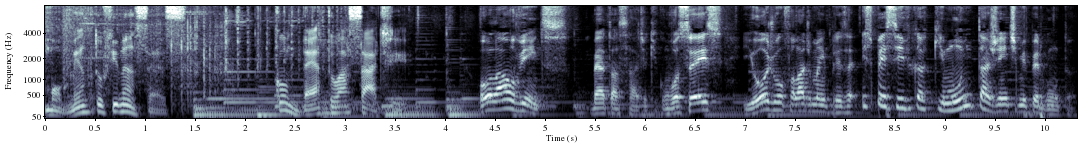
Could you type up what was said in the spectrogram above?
Momento Finanças. Com Beto Assad. Olá, ouvintes. Beto Assad aqui com vocês e hoje eu vou falar de uma empresa específica que muita gente me pergunta.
